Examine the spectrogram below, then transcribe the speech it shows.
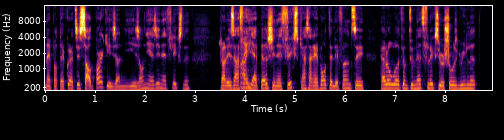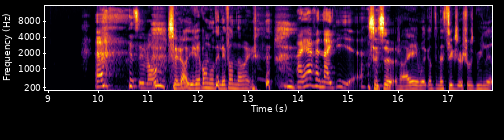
n'importe quoi. Tu sais, South Park, ils ont, ils ont niaisé Netflix. Là. Genre, les enfants, Ouais. ils appellent chez Netflix, quand ça répond au téléphone, c'est Hello, welcome to Netflix, your show's greenlit. c'est bon. C'est genre, ils répondent au téléphone de même. I have an idea. c'est ça. Genre, hey, welcome to Netflix, your show's greenlit.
